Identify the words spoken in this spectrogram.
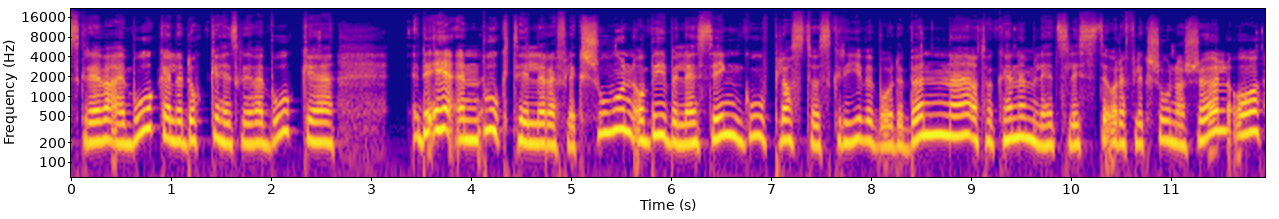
skrevet ei bok, eller dere har skrevet ei bok. Eh, det er en bok til refleksjon og bibellesing, god plass til å skrive både bønner og takknemlighetsliste og refleksjoner sjøl, og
